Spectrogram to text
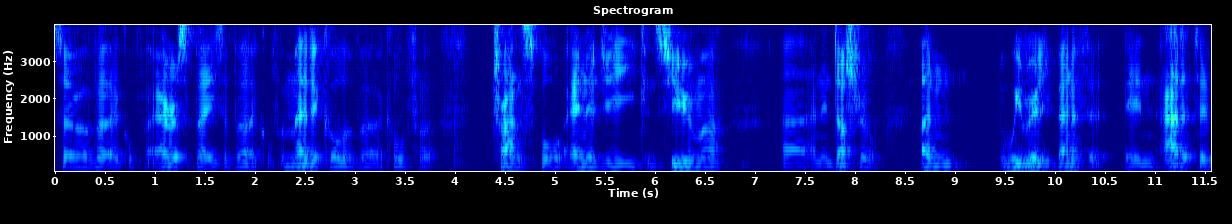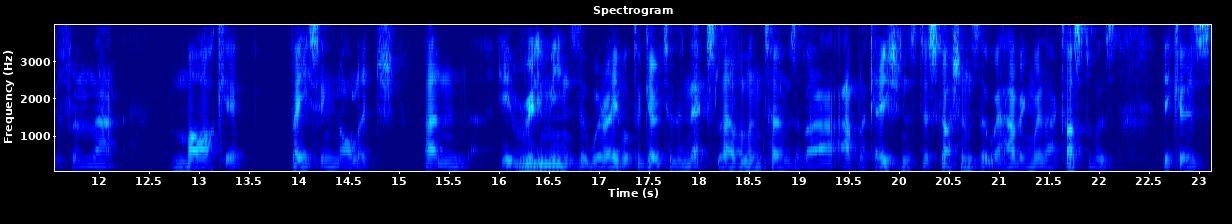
so a vertical for aerospace, a vertical for medical, a vertical for transport, energy, consumer, uh, and industrial. And we really benefit in additive from that market facing knowledge. And it really means that we're able to go to the next level in terms of our applications discussions that we're having with our customers because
